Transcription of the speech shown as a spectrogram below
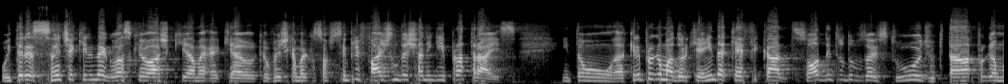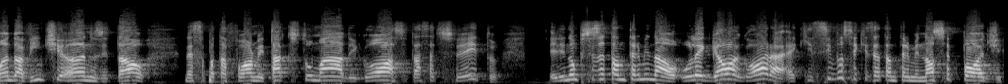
O interessante é aquele negócio que eu acho que, a, que, a, que eu vejo que a Microsoft sempre faz de não deixar ninguém para trás. Então, aquele programador que ainda quer ficar só dentro do Visual Studio, que está programando há 20 anos e tal, nessa plataforma, e está acostumado, e gosta, está satisfeito, ele não precisa estar no terminal. O legal agora é que se você quiser estar no terminal, você pode.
